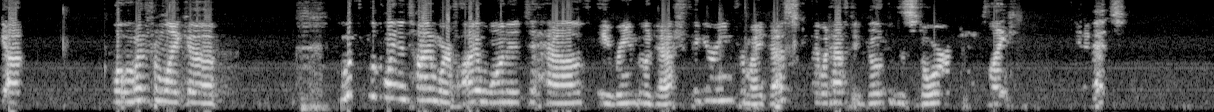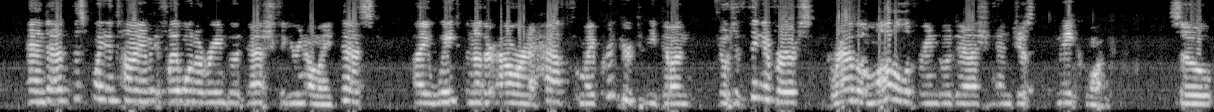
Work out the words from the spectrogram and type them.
yeah, well, we went from like a we went from the point in time where if I wanted to have a Rainbow Dash figurine for my desk, I would have to go to the store and like get it. And at this point in time, if I want a Rainbow Dash figurine on my desk, I wait another hour and a half for my printer to be done, go to Thingiverse, grab a model of Rainbow Dash, and just make one. So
